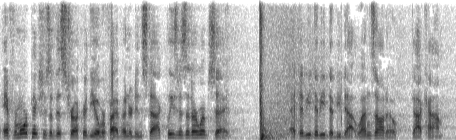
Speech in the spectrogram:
And for more pictures of this truck or the over 500 in stock, please visit our website at www.lenzauto.com.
